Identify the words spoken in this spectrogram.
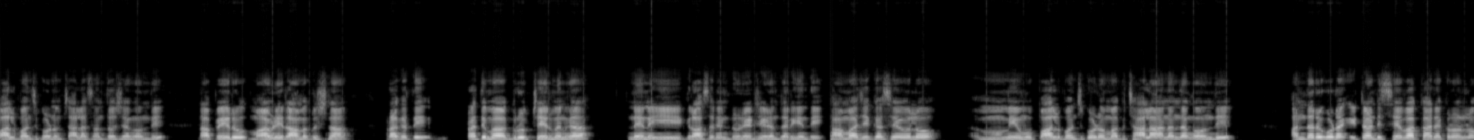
పాలు పంచుకోవడం చాలా సంతోషంగా ఉంది. నా పేరు మామిడి రామకృష్ణ. ప్రగతి ప్రతిమ గ్రూప్ చైర్మన్గా నేను ఈ గ్రాసరీని డొనేట్ చేయడం జరిగింది. సామాజిక సేవలో మేము పాలు పంచుకోవడం మాకు చాలా ఆనందంగా ఉంది. అందరూ కూడా ఇట్లాంటి సేవా కార్యక్రమంలో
